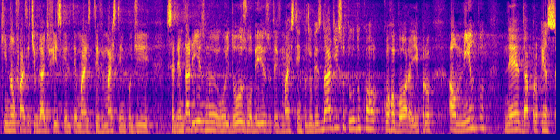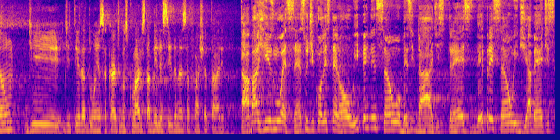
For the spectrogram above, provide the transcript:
que não faz atividade física, ele teve mais, teve mais tempo de sedentarismo, o idoso obeso teve mais tempo de obesidade, isso tudo corrobora aí para o aumento né, da propensão de, de ter a doença cardiovascular estabelecida nessa faixa etária. Tabagismo, excesso de colesterol, hipertensão, obesidade, estresse, depressão e diabetes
